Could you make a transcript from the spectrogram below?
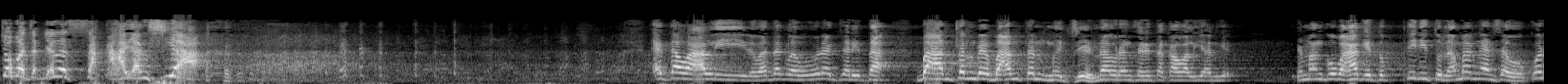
coba cek nyala sakahayang sia. etawali orang cerita Banten be Banten mejena orang cerita kawalian ge. Emang gue bahagia itu ti itu lamangan saukur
